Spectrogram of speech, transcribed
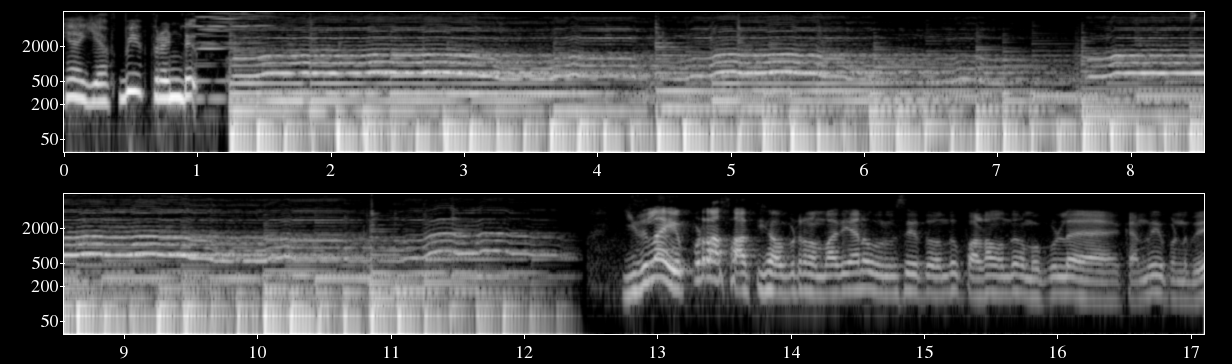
என் எஃபி ஃப்ரெண்டு இதெல்லாம் எப்படா சாத்தியம் அப்படின்ற மாதிரியான ஒரு விஷயத்தை வந்து படம் வந்து நமக்குள்ளே கன்வே பண்ணுது.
